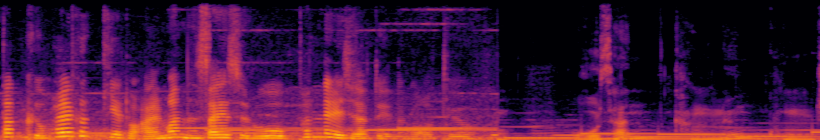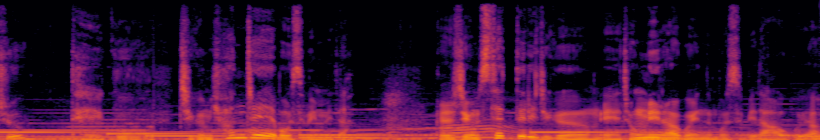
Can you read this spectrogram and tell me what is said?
딱 그 활긋기에도 알맞는 사이즈로 판넬이 제작되어 있는 것 같아요. 오산, 강릉, 공주, 대구 지금 현재의 모습입니다. 그래서 지금 스태프들이 지금 예, 정리를 하고 있는 모습이 나오고요.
